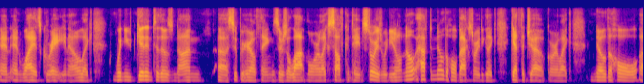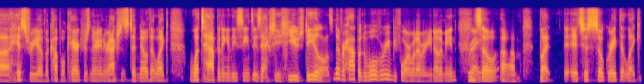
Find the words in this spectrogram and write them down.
and and why it's great you know like when you get into those non uh, superhero things, there's a lot more like self-contained stories where you don't know have to know the whole backstory to like get the joke or like know the whole uh, history of a couple characters and their interactions to know that like what's happening in these scenes is actually a huge deal. It's never happened to Wolverine before or whatever. You know what I mean? Right. So, um, but it's just so great that like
